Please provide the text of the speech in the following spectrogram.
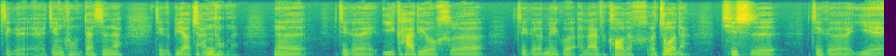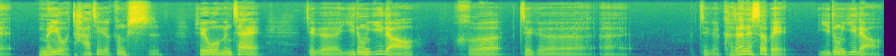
这个呃监控，但是呢，这个比较传统的。那这个 eCardio 和这个美国 AliveCall 的合作呢，其实这个也没有它这个更实。所以我们在这个移动医疗和这个呃这个可穿戴设备移动医疗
